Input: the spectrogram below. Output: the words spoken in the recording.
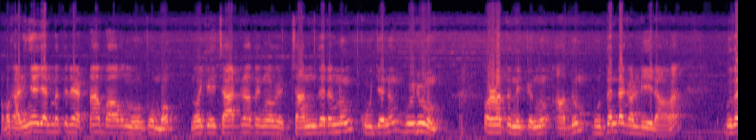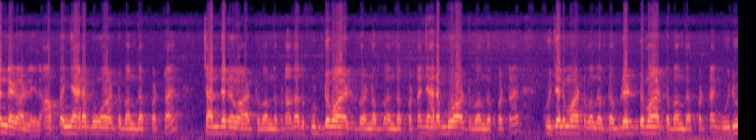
അപ്പോൾ കഴിഞ്ഞ ജന്മത്തിലെ എട്ടാം ഭാവം നോക്കുമ്പോൾ നോക്കി ഈ ചാർട്ടിനകത്ത് നിങ്ങൾ ചന്ദ്രനും കുജനും ഗുരുവും വെള്ളത്ത് നിൽക്കുന്നു. അതും ബുധന്റെ കള്ളിയിലാണ്. ബുധന്റെ കള്ളിയിൽ. അപ്പം ഞരമ്പുമായിട്ട് ബന്ധപ്പെട്ട് ചന്ദ്രനുമായിട്ട് ബന്ധപ്പെട്ട അതായത് ഫുഡുമായിട്ട് ബന്ധ- ബന്ധപ്പെട്ട ഞരമ്പുമായിട്ട് ബന്ധപ്പെട്ട് കുജലുമായിട്ട് ബന്ധപ്പെട്ട ബ്ലഡുമായിട്ട് ബന്ധപ്പെട്ട ഗുരു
